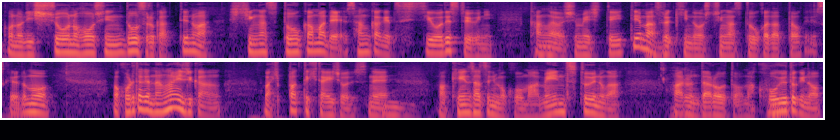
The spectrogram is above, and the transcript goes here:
この立証の方針どうするかっていうのは7月10日まで3か月必要ですというふうに考えを示していて、まあ、それ昨日7月10日だったわけですけれども、まあ、これだけ長い時間、まあ、引っ張ってきた以上ですね、まあ、検察にもこう、まあ、メンツというのがあるんだろうと、まあ、こういう時の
